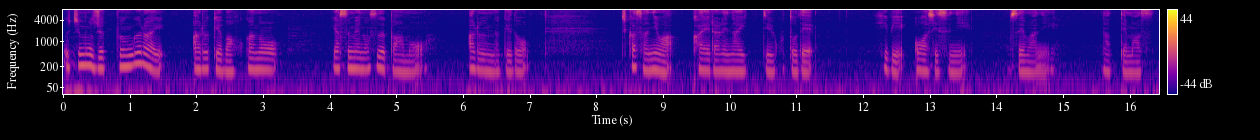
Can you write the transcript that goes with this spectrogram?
うちも10分ぐらい歩けば他の安めのスーパーもあるんだけど近さには変えられないっていうことで日々オアシスにお世話になってます。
